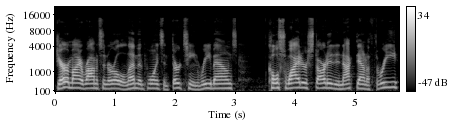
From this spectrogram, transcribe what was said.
Jeremiah Robinson Earl, 11 points and 13 rebounds. Cole Swider started and knocked down a three.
